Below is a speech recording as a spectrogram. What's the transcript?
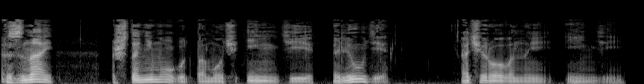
Знай, что не могут помочь Индии люди, очарованные Индией,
